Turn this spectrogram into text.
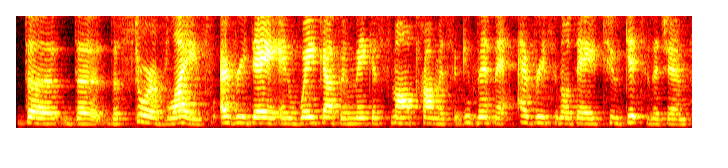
the the the store of life every day and wake up and make a small promise and commitment every single day to get to the gym,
